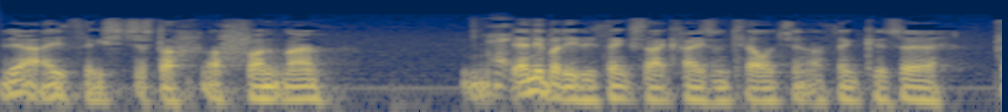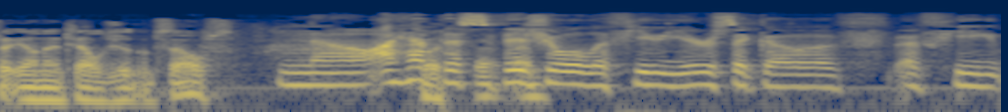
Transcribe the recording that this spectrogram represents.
yeah, I think he's just a, a front man. Anybody who thinks that guy's intelligent, I think is, uh, pretty unintelligent themselves. No, I had But, this uh, visual a few years ago of of he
